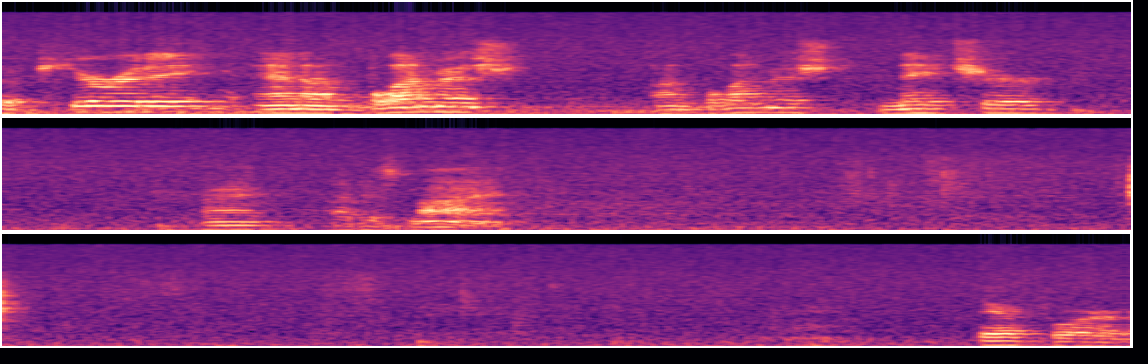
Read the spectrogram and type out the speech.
were. The purity and unblemished, unblemished nature, right, of his mind. Therefore,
